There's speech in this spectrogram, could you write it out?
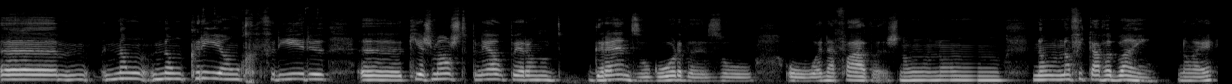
uh, não, não queriam referir uh, que as mãos de Penélope eram grandes ou gordas ou, ou anafadas, não, não, não, não ficava bem, não é?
